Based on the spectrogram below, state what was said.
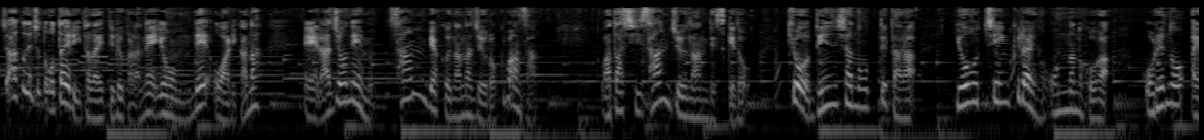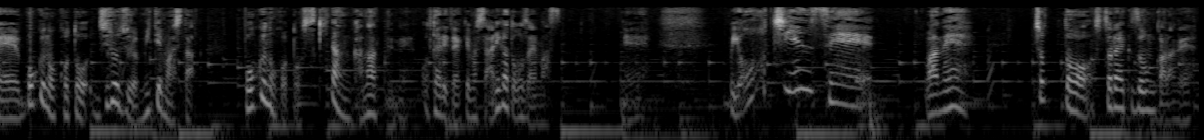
じゃあ、後でちょっとお便りいただいてるからね、読んで終わりかな。えー、ラジオネーム376番さん。私30なんですけど、今日電車乗ってたら、幼稚園くらいの女の子が、俺の、えー、僕のことをじろじろ見てました。僕のこと好きなんかなってね、お便りいただきました。ありがとうございます。ね幼稚園生はね、ちょっとストライクゾーンからね、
